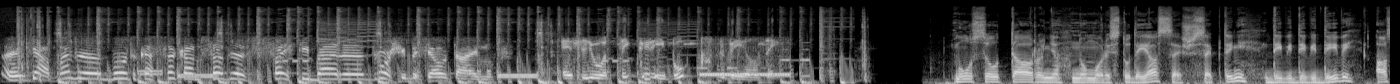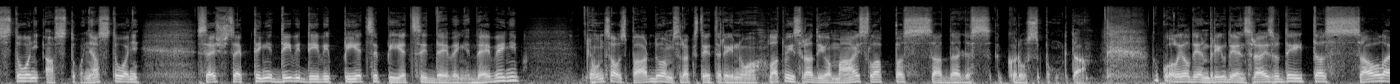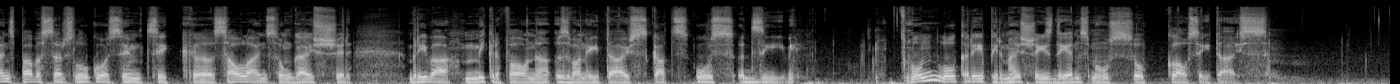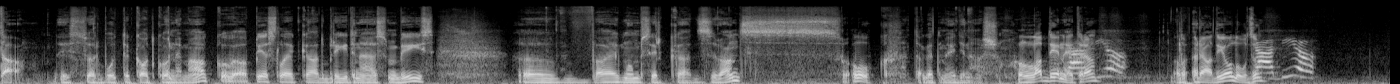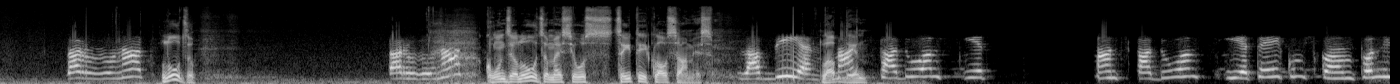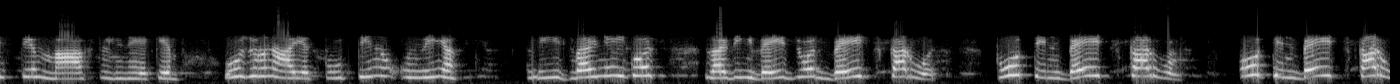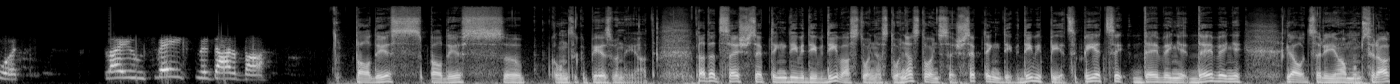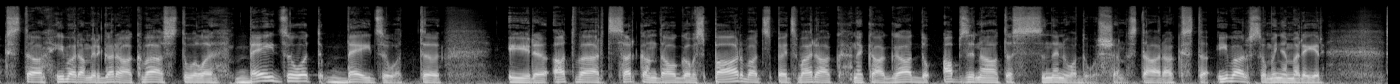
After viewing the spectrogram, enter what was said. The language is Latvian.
Jā, man būtu kas sakāms saistībā ar drošības jautājumu. Es ļoti gribu atbildēt. Mūsu tālruņa numuri studijā 67, 222, 888, 672, 559, un savus pārdomas rakstiet arī no Latvijas radio mājaslapas sadaļas kruspunktā. Nu, ko lieldienu brīvdienas ir aizvadītas, saulains pavasars, lūkosim, cik uh, saulains un gaišs ir brīvā mikrofona zvanītāju skats uz dzīvi. Un lūk, arī pirmais šīs dienas mūsu klausītājs. Tā, es varbūt kaut ko nemāku vēl pieslēgt, kādu brīdi neesmu bijis. Uh, vai mums ir kāds zvans? Lūk, tagad mēģināšu. Labdien, Etra! Radio, lūdzu! Radio. Varu runāt, Lūdzu, varu runāt. kundze, lūdzu, mēs jūs citī klausāmies. Labdien! Labdien. Mans padoms, iet, mans padoms ieteikums komponistiem, māksliniekiem. Uzrunājiet Putinu un viņa līdzvainīgos, lai viņi beidzot beidz karot. Putin beidz karot! Putin beidz karot! Lai jums veiksme darbā! Paldies, paldies, uh, kundze, ka piezvanījāt. Tātad 6722, 888, 672, 559, 99. Ļaudis arī jau mums raksta, Ivaram ir garāka vēstule. Beidzot, beidzot. uh, Ir atvērts sarkandaugavas pārvads pēc vairāk nekā gadu apzinātas nenodošanas. Tā raksta Ivars, un viņam arī ir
